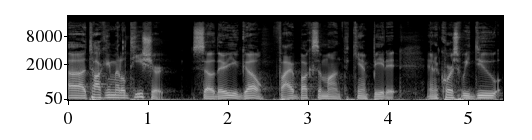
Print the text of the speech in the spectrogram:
a Talking Metal t shirt. So there you go. Five bucks a month. Can't beat it. And of course, we do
